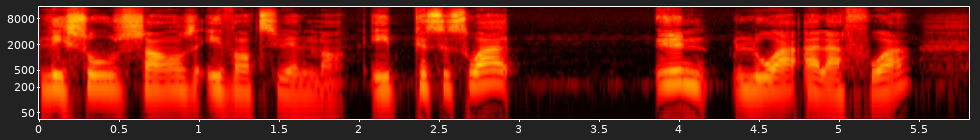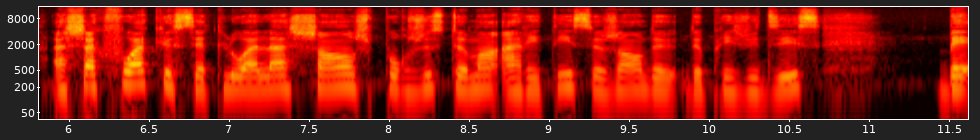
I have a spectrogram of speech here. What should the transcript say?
les choses changent éventuellement. Et que ce soit une loi à la fois, à chaque fois que cette loi-là change pour justement arrêter ce genre de, préjudice, ben,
